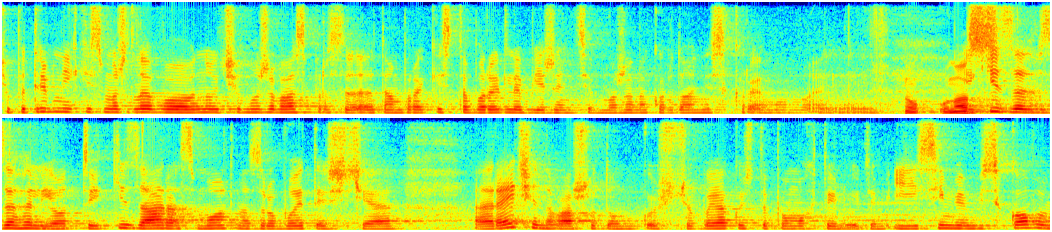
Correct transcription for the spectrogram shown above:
Чи потрібні якісь можливо, ну чи може вас про там про якісь табори для біженців, може на кордоні з Кримом? Е, Ну, у нас Які за- взагалі, от які зараз можна зробити ще е, речі, на вашу думку, щоб якось допомогти людям і сім'ям військовим,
